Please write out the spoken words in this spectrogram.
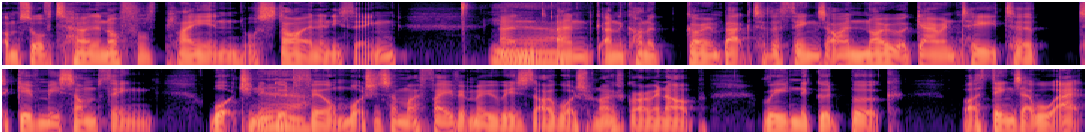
I'm sort of turning off of playing or starting anything and and and kind of going back to the things I know are guaranteed to to give me something watching a good film watching some of my favorite movies that I watched when I was growing up reading a good book like things that will act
